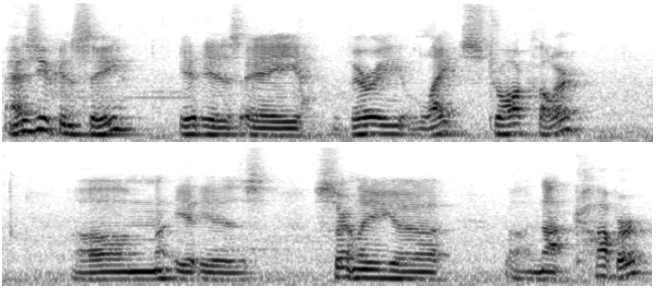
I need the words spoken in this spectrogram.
As you can see, it is a very light straw color. Um, it is certainly uh, uh, not copper.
